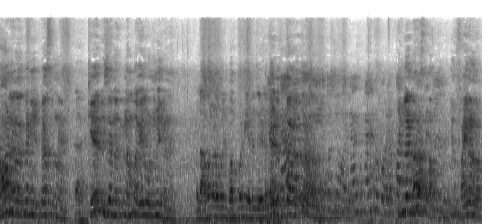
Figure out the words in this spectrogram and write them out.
மாநகராட்சி நீங்க பேசணும். கேள்வி சேர்ந்ததுக்கு நம்ம கையில் ஒண்ணுமே இல்லைண்ணே. இல்லை அவங்கள கொஞ்சம் பம்ப் பண்ணி எடுத்து எடுத்து ஓரளவுக்கு இல்லைன்னா இது ஃபைனல் தான்.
